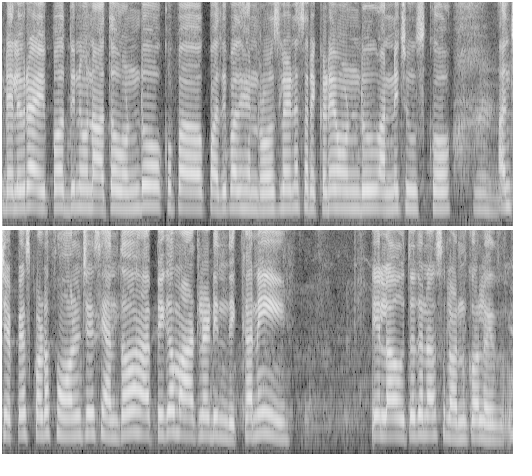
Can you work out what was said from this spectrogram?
డెలివరీ అయిపోద్ది. నువ్వు నాతో ఉండు. ఒక ప- పది పదిహేను రోజులైనా సరే ఇక్కడే ఉండు అన్ని చూసుకో అని చెప్పేసి కూడా ఫోన్లు చేసి ఎంతో హ్యాపీగా మాట్లాడింది. కానీ ఇలా అవుతుందని అసలు అనుకోలేదు.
